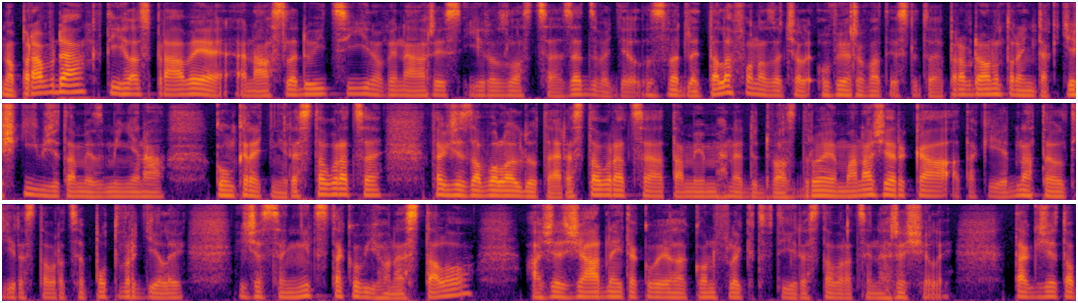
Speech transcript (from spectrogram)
No pravda k téhle zprávě je následující. Novináři z iRozhlas.cz zvedli, zvedli telefon a začali ověřovat, jestli to je pravda. Ono to není tak těžký, že tam je zmíněna konkrétní restaurace, takže zavolali do té restaurace a tam jim hned dva zdroje, manažerka a taky jednatel té restaurace potvrdili, že se nic takového nestalo a že žádný takovýhle konflikt v té restauraci neřešili. Takže to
